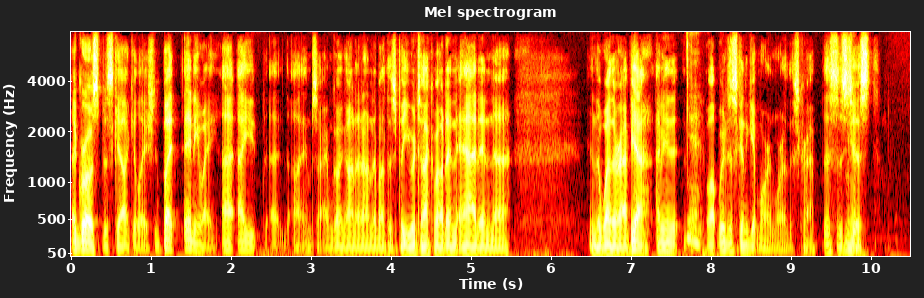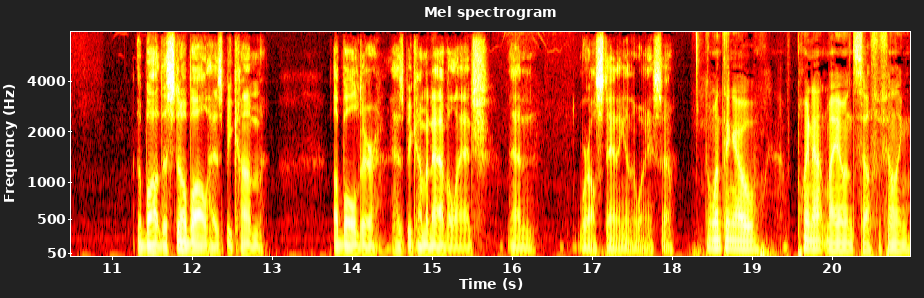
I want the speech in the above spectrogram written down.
a gross miscalculation. But anyway, I, I uh, I'm sorry, I'm going on and on about this. But you were talking about an ad in uh, in the weather app. Yeah, I mean, Yeah. well, we're just going to get more and more of this crap. This is Yeah. just the ball. The snowball has become a boulder, has become an avalanche, and we're all standing in the way. So The one thing I'll point out my own self fulfilling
